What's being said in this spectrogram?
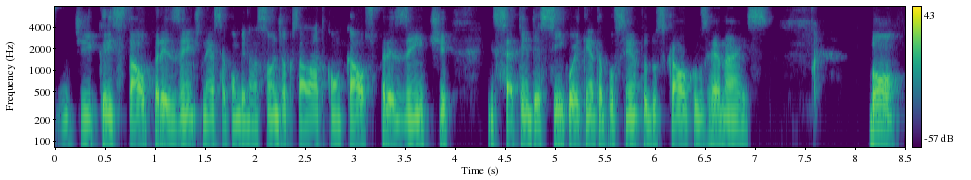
de cristal presente nessa né, combinação de oxalato com cálcio presente em 75, 80% dos cálculos renais. Bom,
